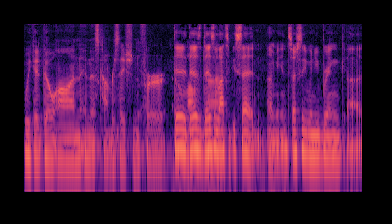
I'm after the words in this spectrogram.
we could go on in this conversation for a There, long there's there's a lot to be said. I mean, especially when you bring uh,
